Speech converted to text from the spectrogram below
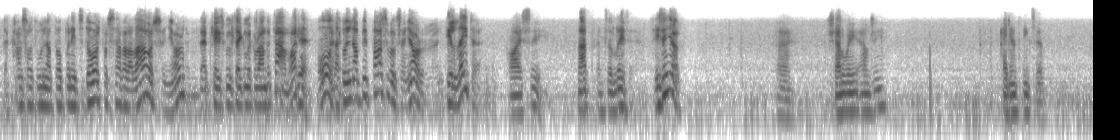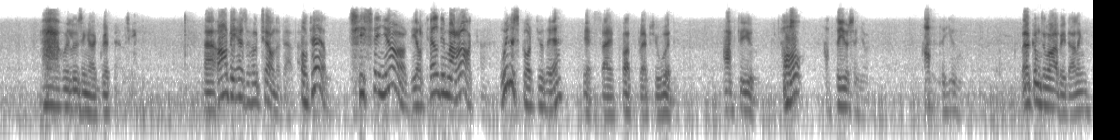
The consulate will not open its doors for several hours, senor. In that case, we'll take a look around the town, what? Yeah. Oh, that will not be possible, senor, until later. Oh, I see. Not until later. Si, senor. Uh, shall we, Algy? I don't think so. Ah, we're losing our grip, Algy. Uh, Arby has a hotel, no doubt. Hotel? Si, senor. The Hotel de Maroc. We'll escort you there. Yes, I thought perhaps you would. After you. Oh, after you, senor. After you. Welcome to Arby, darling.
